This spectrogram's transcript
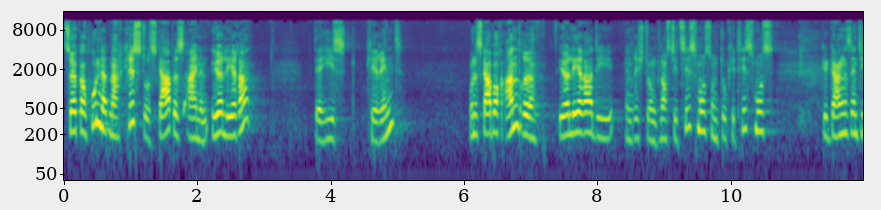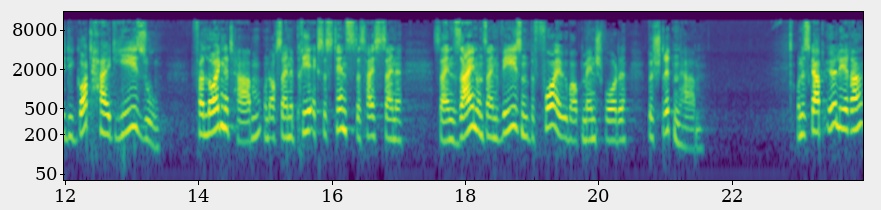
circa 100 nach Christus gab es einen Irrlehrer, der hieß Kerinth. Und es gab auch andere Irrlehrer, die in Richtung Gnostizismus und Doketismus gegangen sind, die die Gottheit Jesu verleugnet haben und auch seine Präexistenz, das heißt seine, sein Sein und sein Wesen, bevor er überhaupt Mensch wurde, bestritten haben. Und es gab Irrlehrer,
